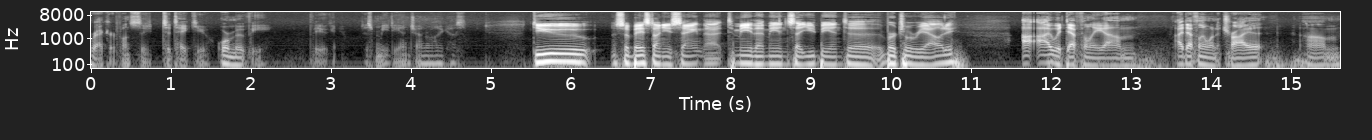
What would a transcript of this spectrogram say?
record wants to, to take you or movie, video game, just media in general, I guess. Do you? So based on you saying that, to me, that means that you'd be into virtual reality. I, I would definitely, um, I definitely want to try it. Um,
